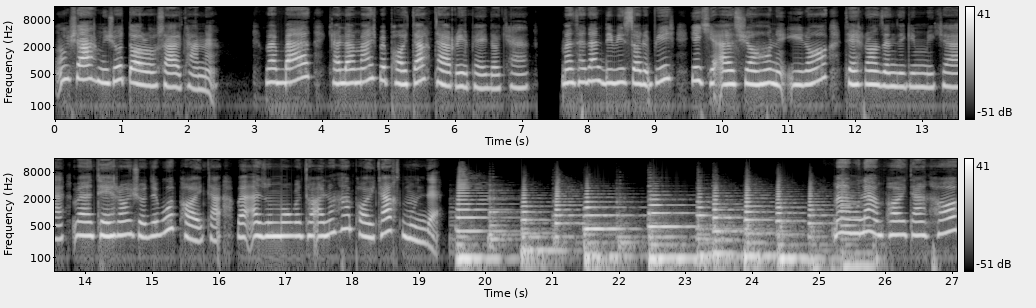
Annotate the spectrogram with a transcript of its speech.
اون شهر می‌شد دارالسلطنه. و بعد کلمش به پایتخت تغییر پیدا کرد. مثلا دویست سال پیش یکی از شاهان ایران تهران زندگی می‌کرد و تهران شده بود پایتخت و از اون موقع تا الان هم پایتخت مونده. پایتخت ها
